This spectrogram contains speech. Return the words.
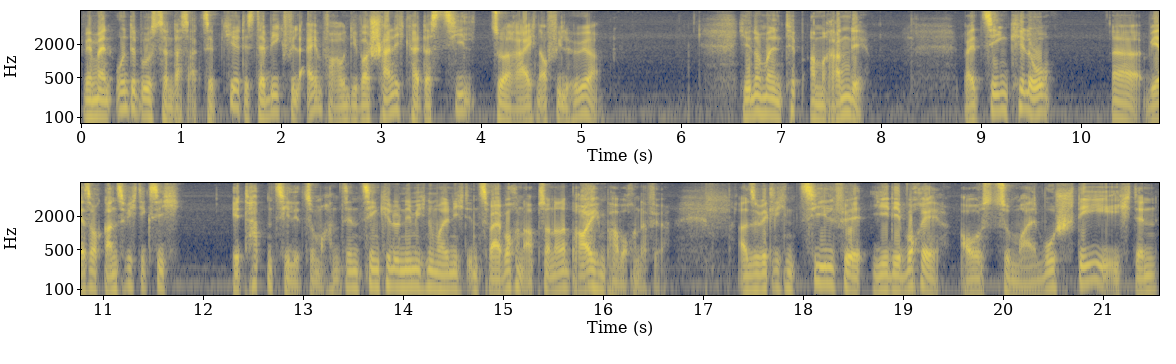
Wenn mein Unterbewusstsein das akzeptiert, ist der Weg viel einfacher und die Wahrscheinlichkeit, das Ziel zu erreichen, auch viel höher. Hier nochmal ein Tipp am Rande. Bei 10 Kilo äh, wäre es auch ganz wichtig, sich Etappenziele zu machen. Denn 10 Kilo nehme ich nun mal nicht in zwei Wochen ab, sondern da brauche ich ein paar Wochen dafür. Also wirklich ein Ziel für jede Woche auszumalen. Wo stehe ich denn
